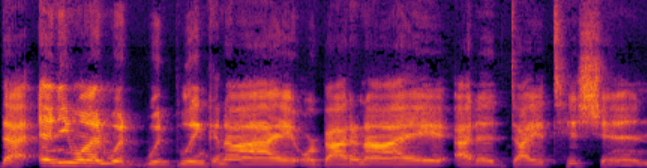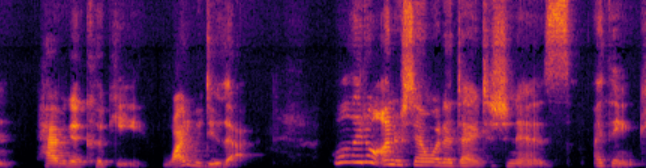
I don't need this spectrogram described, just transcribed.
that anyone would would blink an eye or bat an eye at a dietitian having a cookie. Why do we do that? Well, they don't understand what a dietitian is, I think.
